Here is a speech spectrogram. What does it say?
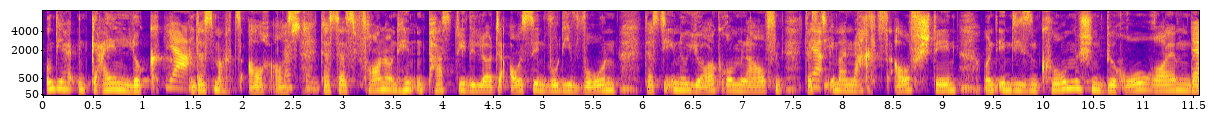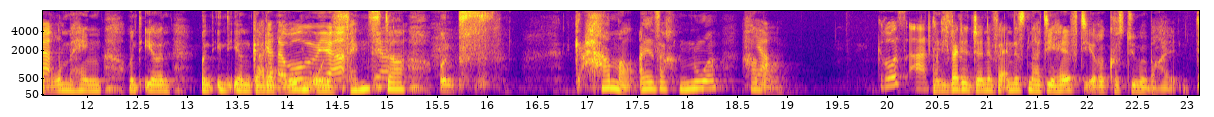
und die hat einen geilen Look. Ja. Und das macht's auch aus. stimmt. dass das vorne und hinten passt, wie die Leute aussehen, wo die wohnen, dass die in New York rumlaufen, dass Ja. die immer nachts aufstehen und in diesen komischen Büroräumen da rumhängen und ihren und in ihren Garderoben Garderoben, ohne Fenster und pff, Hammer, einfach nur Hammer. Großartig. Und ich wette, Jennifer Aniston hat die Hälfte ihrer Kostüme behalten.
